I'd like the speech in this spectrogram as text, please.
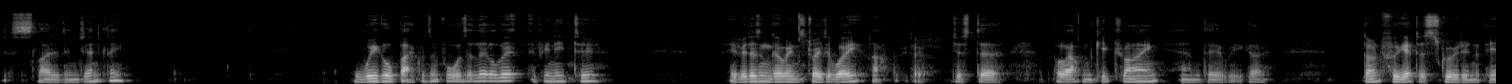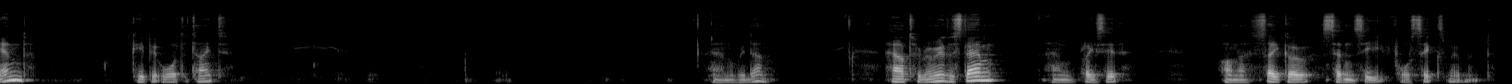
Just slide it in gently. Wiggle backwards and forwards a little bit if you need to. If it doesn't go in straight away, ah, there we go. Just uh, pull out and keep trying, and there we go. Don't forget to screw it in at the end. Keep it watertight. And we're done. How to remove the stem and place it on a Seiko 7C46 movement.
